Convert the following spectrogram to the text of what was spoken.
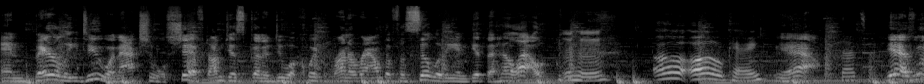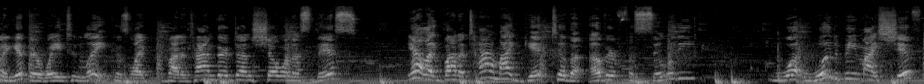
and barely do an actual shift. I'm just gonna do a quick run around the facility and get the hell out. Mm-hmm. Oh, oh, okay. Yeah. That's how. Yeah, I was gonna get there way too late because, like, by the time they're done showing us this, yeah, like by the time I get to the other facility, what would be my shift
